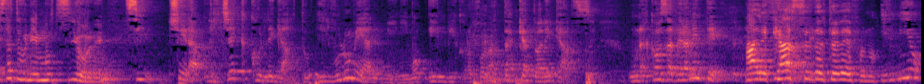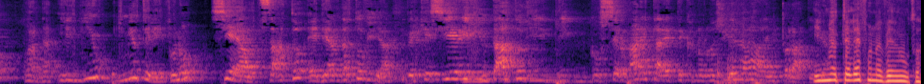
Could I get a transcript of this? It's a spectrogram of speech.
è stata un'emozione. Sì, c'era il jack collegato, il volume al minimo e il microfono attaccato alle casse. Una cosa veramente. Alle casse del telefono. Il mio, guarda, il mio, il mio telefono si è alzato ed è andato via perché si è rifiutato di, di osservare tale tecnologia in pratica. Il mio telefono è venuto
